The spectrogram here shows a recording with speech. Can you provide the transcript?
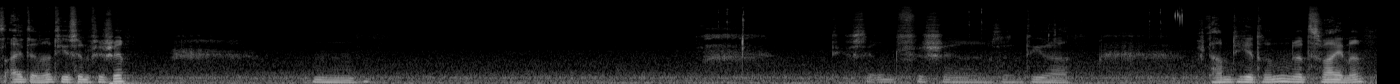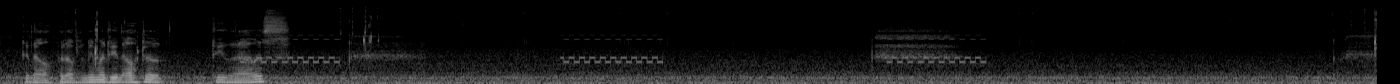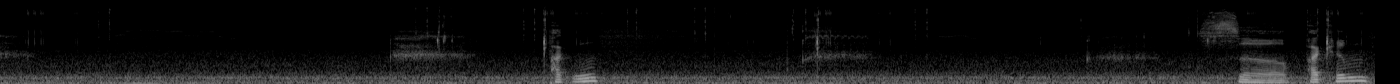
Das alte, ne? Tiefsinnfische. Hm. Tiefsinnfische, was sind die da? Haben die hier drin? Nur zwei, ne? Genau, dann nehmen wir den auch nur den raus. Packen. So, packen.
